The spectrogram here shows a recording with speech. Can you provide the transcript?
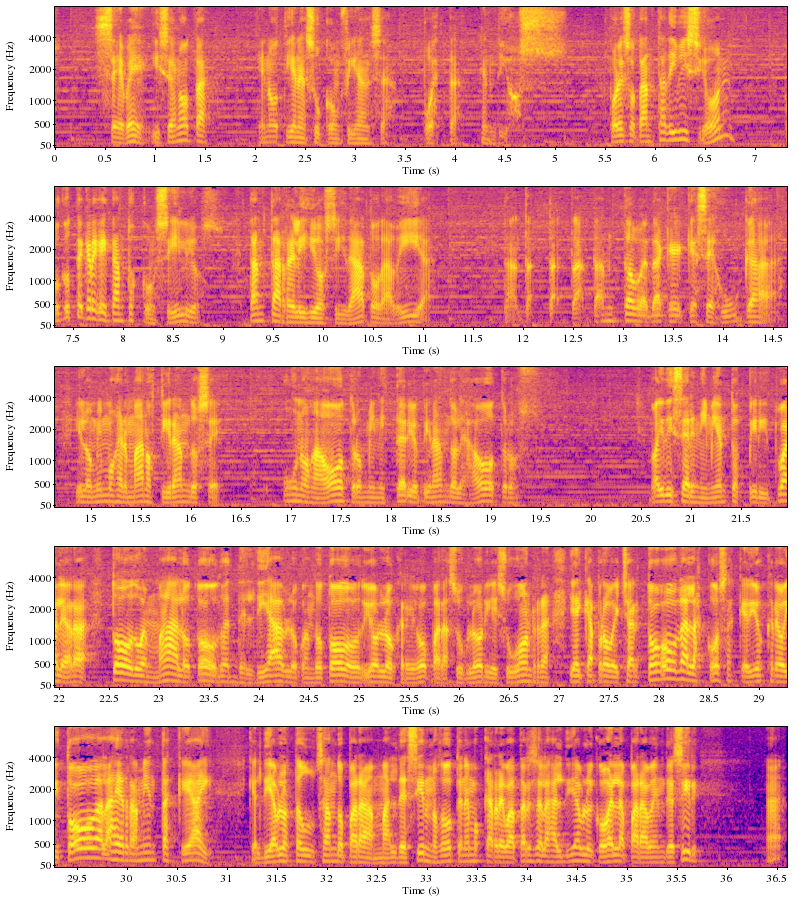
se ve y se nota que no tienen su confianza puesta en Dios. Por eso tanta división. ¿Por qué usted cree que hay tantos concilios? Tanta religiosidad todavía. Tanta, verdad que, que se juzga. Y los mismos hermanos tirándose unos a otros, ministerios tirándoles a otros. No hay discernimiento espiritual. Y ahora todo es malo, todo es del diablo, cuando todo Dios lo creó para su gloria y su honra. Y hay que aprovechar todas las cosas que Dios creó y todas las herramientas que hay que el diablo está usando para maldecir, nosotros tenemos que arrebatárselas al diablo y cogerlas para bendecir. ¿ah?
